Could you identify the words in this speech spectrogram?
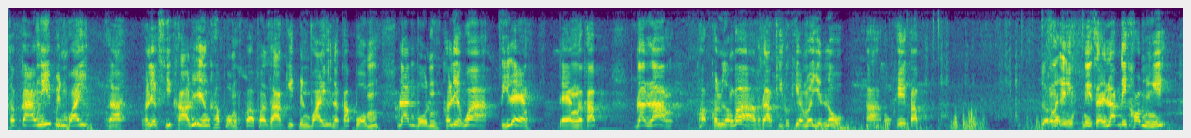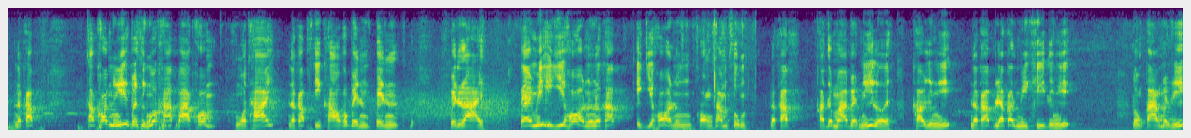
ตรงกลางนี้เป็นไว้อะเขาเรียกสีขาวนี่เองครับ ผมก็ภาษาอังกฤษเป็นไว้นะครับ ผมด้านบนเขาเรียกว่าสีแดงแดงนะครับ ด้านล่างก็เหลืองก็ภาษาอังกฤษก็เขียนว่าเยลโล่อ่าโอเคครับ เหลืองนั่นเองนี่สัญลักษณ์นี่ค่อมอย่างนี้นะครับถ้าค่อมอย่างนี้หมายถึงว่าขาปลาค่อมหัวท้ายนะครับ สีขาวก็เป็นเป็นเป็นลาย แต่มีอีกยี่ห้อหนึ่งนะครับ อีกยี่ห้อหนึ่งของซัมซุง นะครับเขาจะมาแบบนี้เลย เข้าอย่างนี้นะครับ แล้วก็มีขีดอย่างนี้ ตรงกลางแบบนี้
